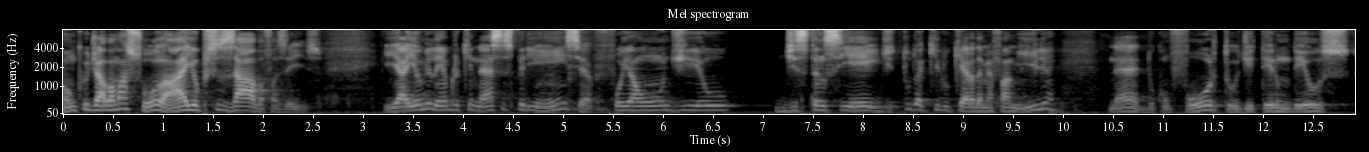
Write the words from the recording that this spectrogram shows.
pão que o diabo amassou lá e eu precisava fazer isso. E aí eu me lembro que nessa experiência foi aonde eu distanciei de tudo aquilo que era da minha família, né? Do conforto, de ter um Deus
